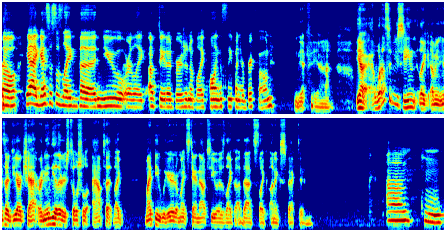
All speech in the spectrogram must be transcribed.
so yeah, I guess this is like the new or like updated version of like falling asleep on your brick phone. Yeah, yeah. Yeah. What else have you seen? Like, I mean, inside VR chat or any of the other social apps that like might be weird or might stand out to you as like uh, that's like unexpected? Um, hmm.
